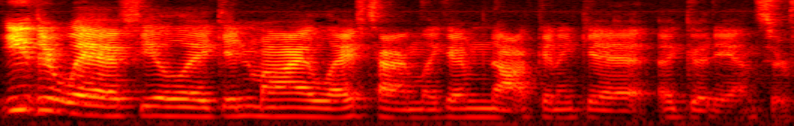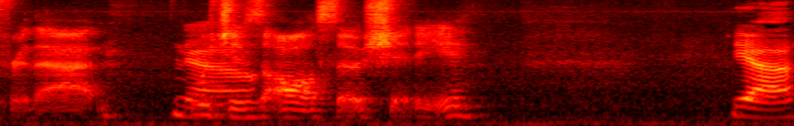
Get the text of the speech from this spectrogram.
either way, I feel like in my lifetime, like I'm not gonna get a good answer for that, No. which is also shitty. Yeah.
